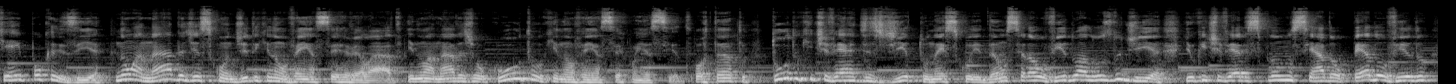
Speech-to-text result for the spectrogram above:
que é hipocrisia. Não há nada de escondido que não venha a ser revelado, e não há nada de oculto que não venha a ser conhecido. Portanto, tudo que tiverdes dito na escuridão será ouvido à luz do dia, e o que tiveres pronunciado ao pé do ouvido,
